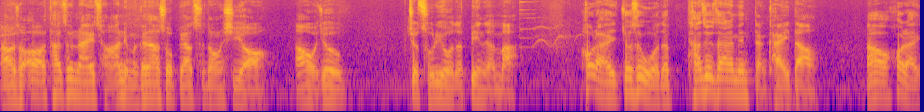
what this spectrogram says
然后说哦，他住那一床，啊你们跟他说不要吃东西哦。然后我就就处理我的病人嘛。后来就是我的他就在那边等开刀，然后后来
